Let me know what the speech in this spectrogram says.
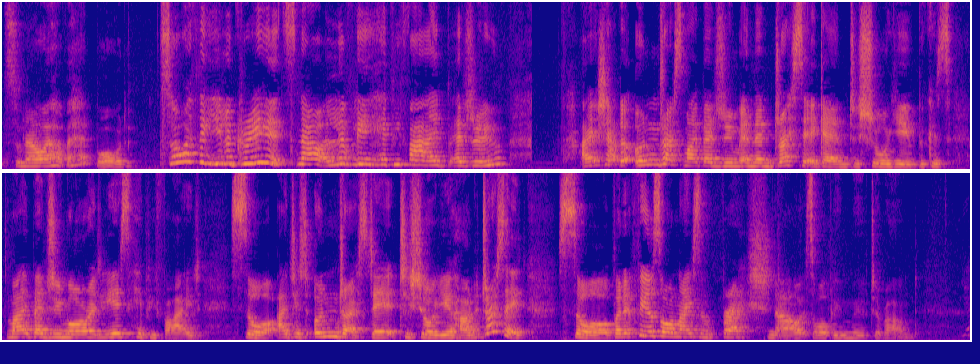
so now I have a headboard. So I think you'll agree it's now a lovely hippified bedroom. I actually had to undress my bedroom and then dress it again to show you because my bedroom already is hippified. So I just undressed it to show you how to dress it. So, but it feels all nice and fresh now. It's all been moved around. Yeah,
